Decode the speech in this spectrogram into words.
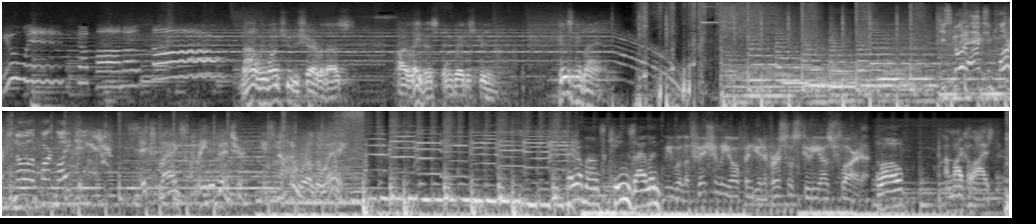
You wish upon a star. Now we want you to share with us our latest and greatest dream Disneyland. Just go to Action Park. There's no other park like it. Six Flags Great Adventure. It's not a world away. Paramount's Kings Island. We will officially open Universal Studios Florida. Hello, I'm Michael Eisner.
